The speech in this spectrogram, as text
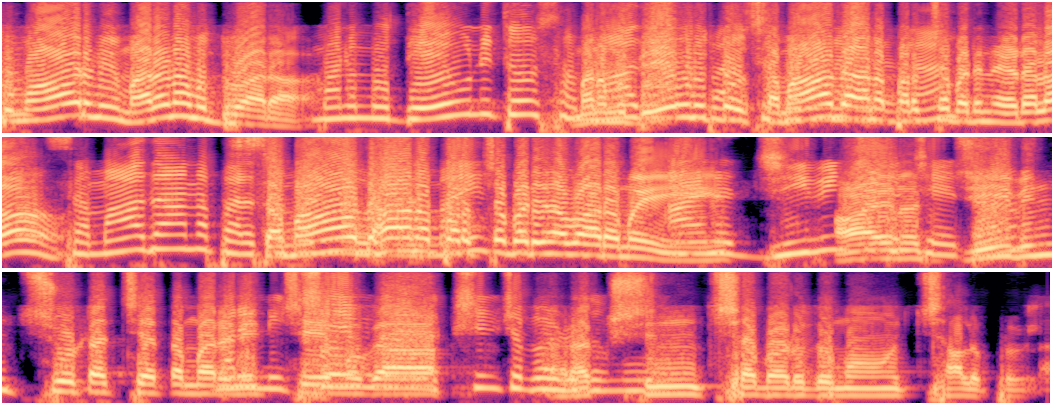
కుమారుని మరణము ద్వారా మనము దేవునితో మనము దేవునితో సమాధాన పరచబడిన ఎడల సమాధాన సమాధాన పరచబడిన వారమై ఆయన జీవించుట చేత జీవించుట చేత మరి మరి నిశ్చయముగా రక్షించబడుదుము. చాలు పురుగుల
